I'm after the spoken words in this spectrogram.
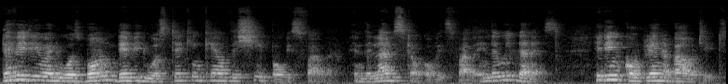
David, when he was born, David was taking care of the sheep of his father and the livestock of his father in the wilderness. He didn't complain about it.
